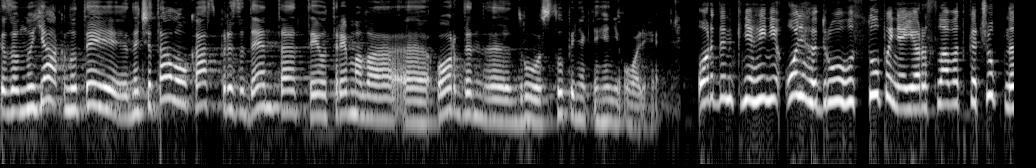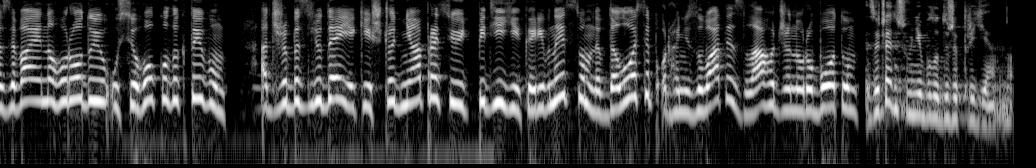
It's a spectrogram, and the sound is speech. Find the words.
Сказав: Ну як? Ну ти не читала указ президента, ти отримала е, орден е, другого ступеня княгині Ольги. Орден княгині Ольги другого ступеня Ярослава Ткачук називає нагородою усього колективу. Адже без людей, які щодня працюють під її керівництвом, не вдалося б організувати злагоджену роботу. Звичайно, що мені було дуже приємно.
